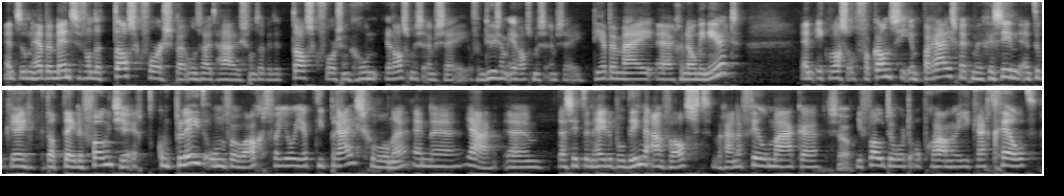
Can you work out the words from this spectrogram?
En toen hebben mensen van de taskforce bij ons uit huis, want we hebben de taskforce een groen Erasmus MC, of een duurzaam Erasmus MC, die hebben mij genomineerd. En ik was op vakantie in Parijs met mijn gezin. En toen kreeg ik dat telefoontje echt compleet onverwacht. Van joh, je hebt die prijs gewonnen. En uh, ja, um, daar zitten een heleboel dingen aan vast. We gaan een film maken. Zo. Je foto wordt opgehangen. Je krijgt geld.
